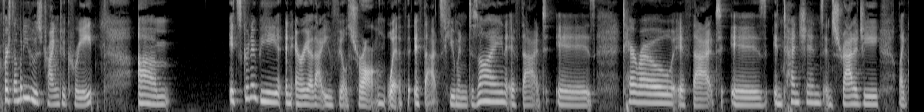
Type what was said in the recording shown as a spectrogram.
for somebody who's trying to create, um, it's going to be an area that you feel strong with. If that's human design, if that is tarot, if that is intentions and strategy, like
